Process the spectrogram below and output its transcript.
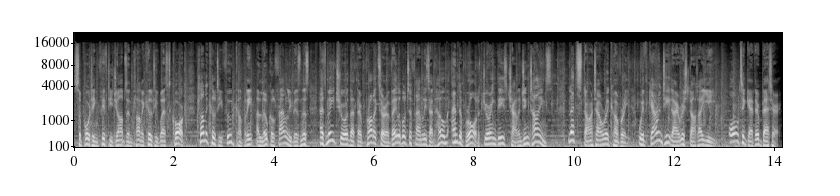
Supporting 50 jobs in Clonakilty, West Cork, Clonakilty Food Company, a local family business, has made sure that their products are available to families at home and abroad during these challenging times. Let's start our recovery with guaranteedirish.ie altogether better.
